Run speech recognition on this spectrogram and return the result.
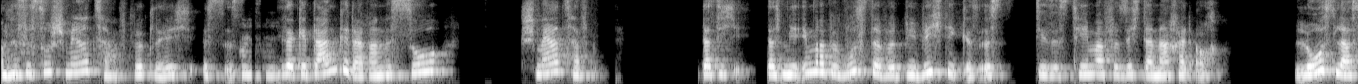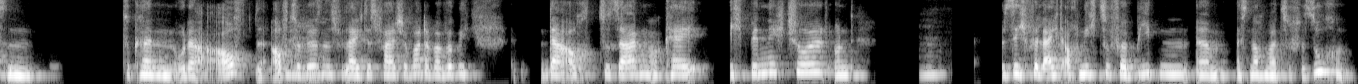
Und es ist so schmerzhaft, wirklich. Es ist, mhm. Dieser Gedanke daran ist so schmerzhaft, dass ich, dass mir immer bewusster wird, wie wichtig es ist, dieses Thema für sich danach halt auch loslassen zu können oder auf, aufzulösen, ist vielleicht das falsche Wort, aber wirklich da auch zu sagen, okay, ich bin nicht schuld und mhm. sich vielleicht auch nicht zu verbieten, ähm, es nochmal zu versuchen.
